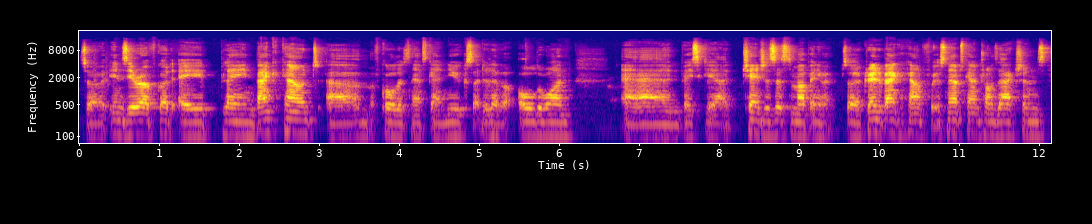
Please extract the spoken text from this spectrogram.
So in Xero I've got a plain bank account. Um, I've called it SnapScan New because I did have an older one and basically I changed the system up anyway. So create a bank account for your SnapScan transactions.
